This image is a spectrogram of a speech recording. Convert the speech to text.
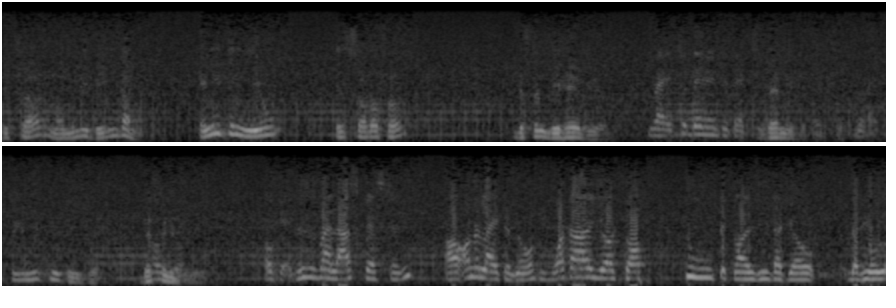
which are normally being done. Anything new is sort of a different behavior. Right. So then it detects. it. Then it detects it. Right. So you need to it. Definitely. Okay, this is my last question. Uh, on a lighter note, what are your top two technologies that you that you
